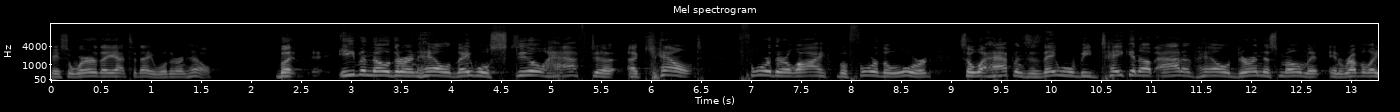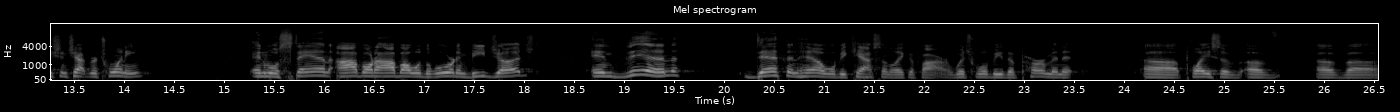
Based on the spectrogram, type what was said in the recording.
Okay, so where are they at today? Well, they're in hell. But even though they're in hell, they will still have to account for their life before the Lord. So, what happens is they will be taken up out of hell during this moment in Revelation chapter 20 and will stand eyeball to eyeball with the Lord and be judged. And then death and hell will be cast in the lake of fire, which will be the permanent uh, place of, of, of, uh,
